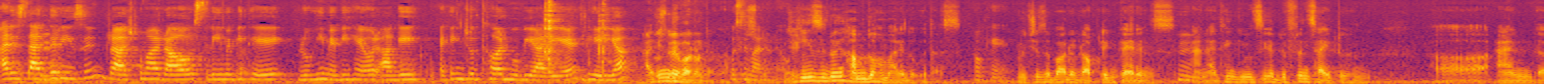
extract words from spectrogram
And is that the reason Rajkumar Rao Stree में भी थे रूही में भी है और आगे आई थिंक जो थर्ड मूवी आ रही है भेड़िया उसमें वरुण है उसमें मालूम है he's doing हम दो हमारे दो with us. Okay which is about adopting parents. And I think you will see a different side to him. Uh, and uh,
